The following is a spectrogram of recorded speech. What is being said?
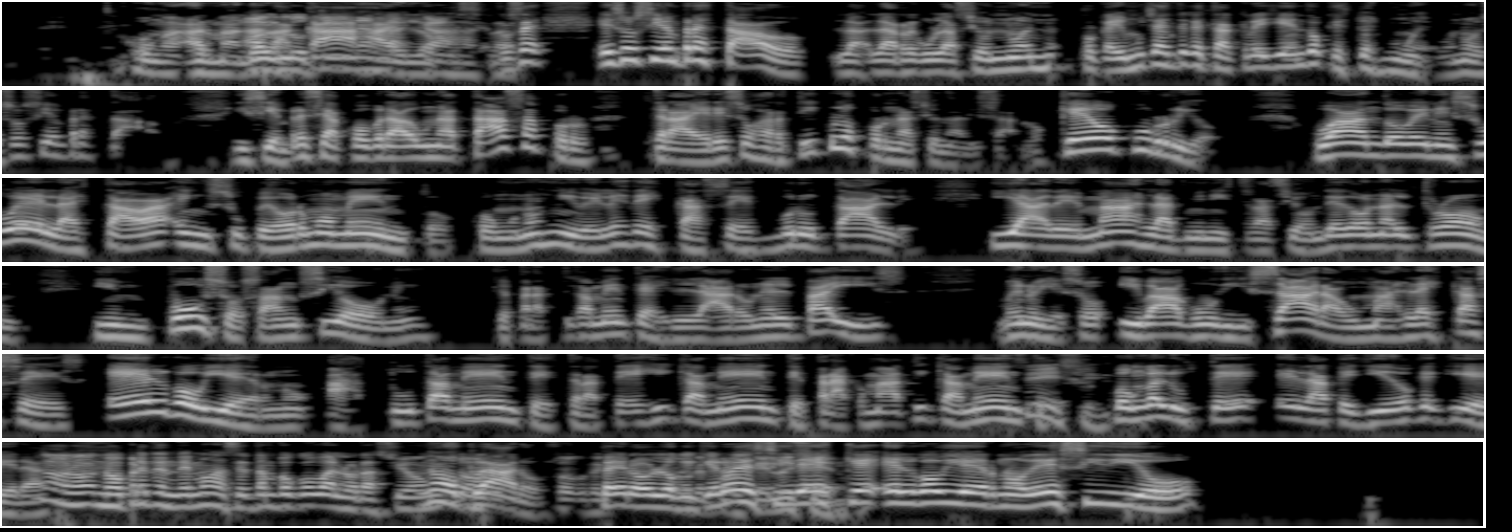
con armando la caja y lo caja, que sea. Entonces, eso siempre ha estado, la, la regulación no es, porque hay mucha gente que está creyendo que esto es nuevo, no, eso siempre ha estado. Y siempre se ha cobrado una tasa por traer esos artículos, por nacionalizarlos. ¿Qué ocurrió? Cuando Venezuela estaba en su peor momento, con unos niveles de escasez brutales, y además la administración de Donald Trump impuso sanciones que prácticamente aislaron el país, bueno, y eso iba a agudizar aún más la escasez, el gobierno astutamente, estratégicamente, pragmáticamente, sí, sí. póngale usted el apellido que quiera, No, no, no pretendemos hacer tampoco valoración. No, sobre- claro, sobre- pero lo que quiero decir es que el gobierno decidió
